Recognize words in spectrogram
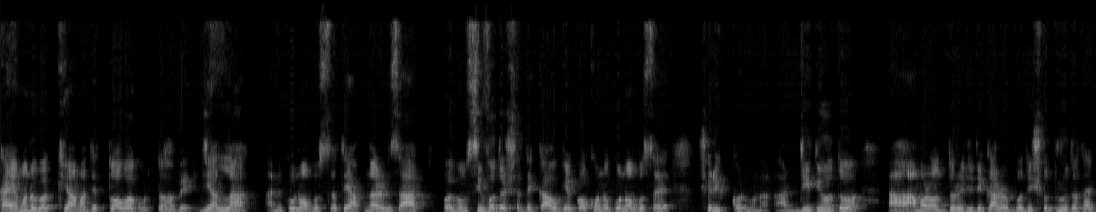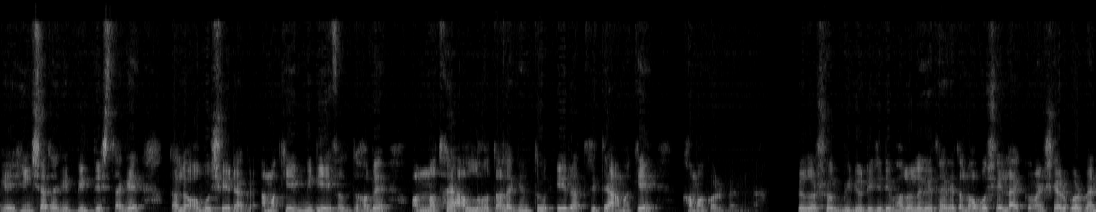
কায়ামানুবাক্যে আমাদের তবা করতে হবে যে, আল্লাহ, আমি কোনো অবস্থাতে আপনার জাত এবং সিফতের সাথে কাউকে কখনো কোনো অবস্থায় শরিক করব না। আর দ্বিতীয়ত আমার অন্তরে যদি কারোর প্রতি শত্রুতা থাকে, হিংসা থাকে, বিদ্বেষ থাকে, তাহলে অবশ্যই এটা আমাকে মিটিয়ে ফেলতে হবে। অন্যথায় আল্লাহ তালা কিন্তু এই রাত্রিতে আমাকে ক্ষমা করবেন না। প্রিয় দর্শক, ভিডিওটি যদি ভালো লেগে থাকে, তাহলে অবশ্যই লাইক কমেন্ট শেয়ার করবেন।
